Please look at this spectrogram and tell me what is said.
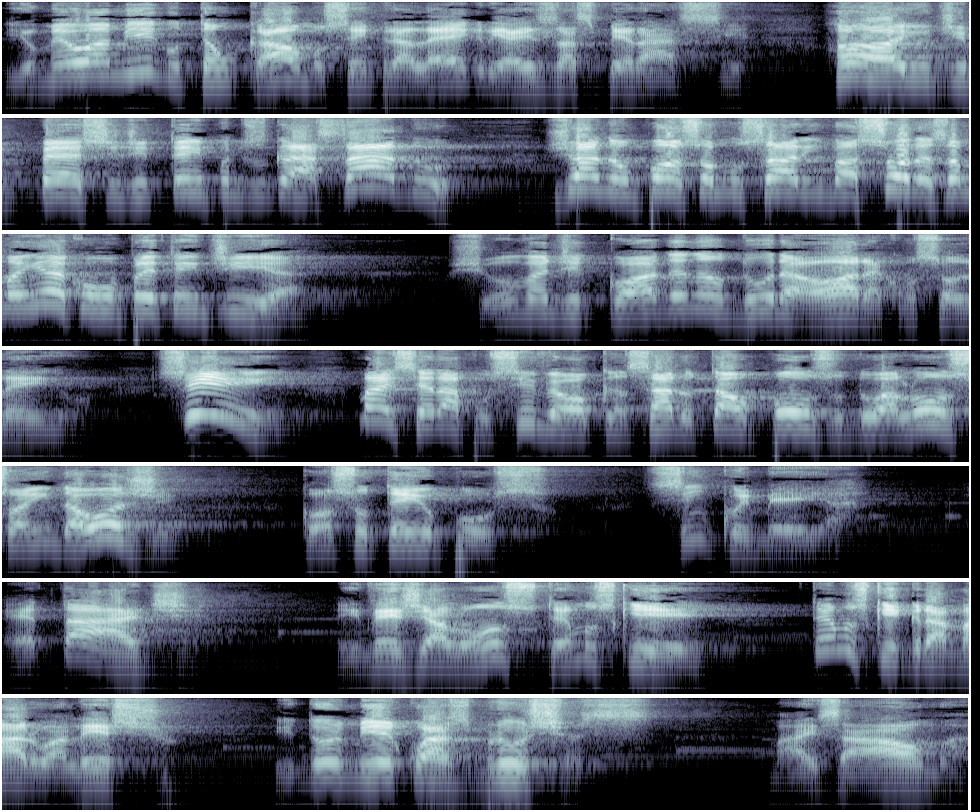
E o meu amigo, tão calmo, sempre alegre, a exasperar-se. Raio de peste de tempo desgraçado! Já não posso almoçar em vassouras amanhã como pretendia. Chuva de corda não dura hora, consoleio. Sim, mas será possível alcançar o tal pouso do Alonso ainda hoje? Consultei o pulso. Cinco e meia. É tarde. Em vez de Alonso, temos que. Temos que gramar o Aleixo e dormir com as bruxas. Mas a alma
